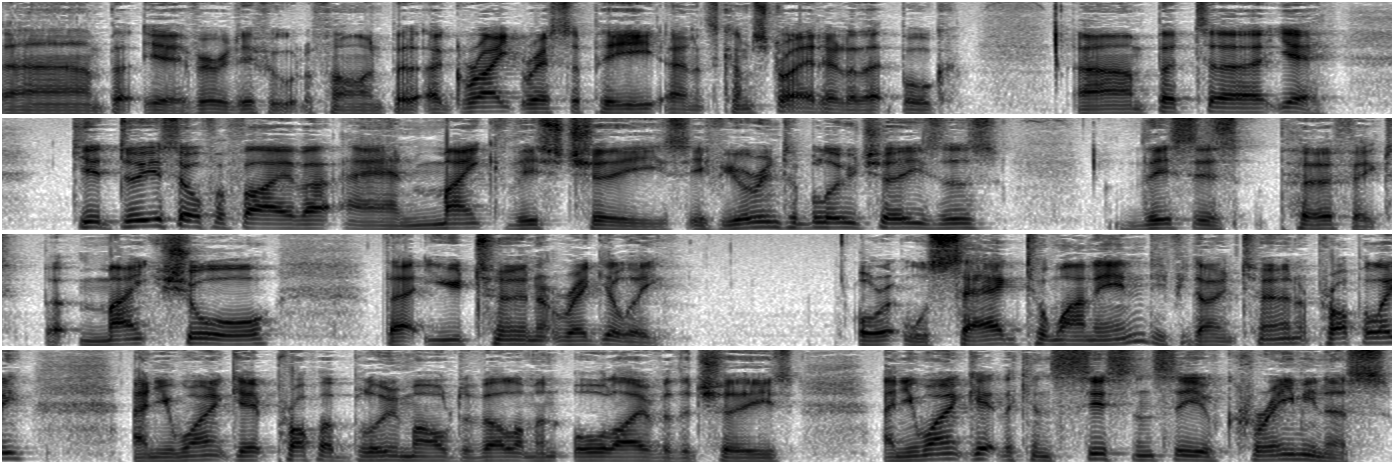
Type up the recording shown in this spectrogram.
Um, but yeah, very difficult to find. But a great recipe, and it's come straight out of that book. Um, but uh, yeah, Get, do yourself a favour and make this cheese. If you're into blue cheeses, this is perfect. But make sure that you turn it regularly or it will sag to one end if you don't turn it properly and you won't get proper blue mold development all over the cheese and you won't get the consistency of creaminess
